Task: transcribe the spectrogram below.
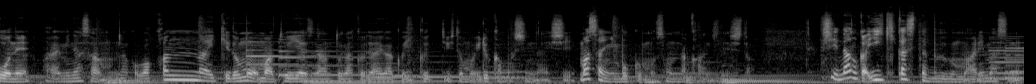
構ね、はい、皆さんもなんか分かんないけども、まあ、とりあえずなんとなく大学行くっていう人もいるかもしれないしまさに僕もそんな感じでした。しなんか言い聞かせた部分もありますね。やっ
